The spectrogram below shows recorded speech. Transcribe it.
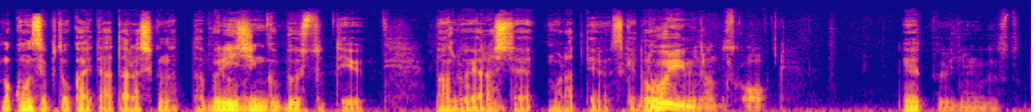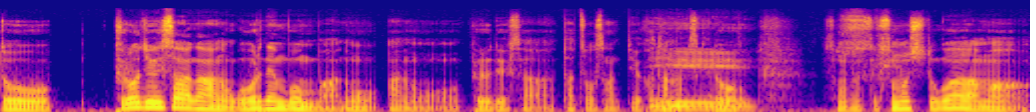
まあ、コンセプトを変えて新しくなったブリージングブーストっていうバンドをやらせてもらってるんですけど、どういう意味なんですか？えっと、プロデューサーがあのゴールデンボンバーのあのプロデューサー達夫さんっていう方なんですけど、へー。そうなんですよ。その人がま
